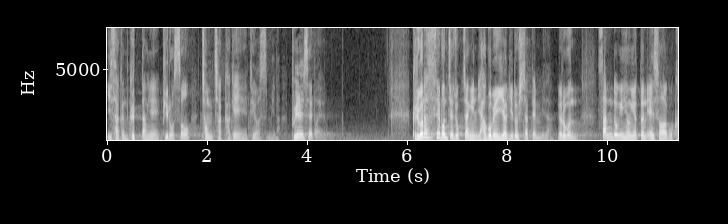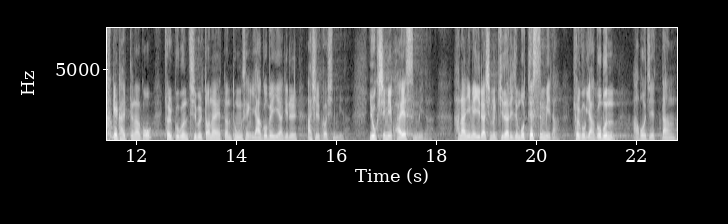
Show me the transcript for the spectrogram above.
이삭은 그 땅에 비로소 정착하게 되었습니다. 부엘세바예요. 그리고 나서 세 번째 족장인 야곱의 이야기도 시작됩니다. 여러분 쌍둥이 형이었던 에서하고 크게 갈등하고 결국은 집을 떠나야 했던 동생 야곱의 이야기를 아실 것입니다. 욕심이 과했습니다. 하나님의 일하심을 기다리지 못했습니다. 결국 야곱은 아버지의 땅,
